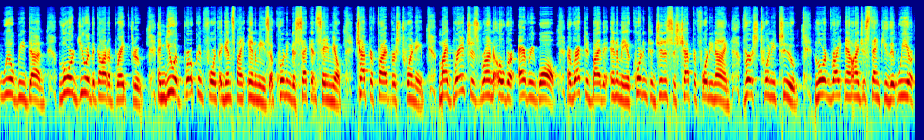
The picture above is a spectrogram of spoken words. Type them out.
will be done. Lord, you are the God of breakthrough, and you have broken forth against my enemies, according to 2 Samuel chapter 5, verse 20. My branches run over every wall erected by the enemy, according to Genesis chapter 49, verse 22. Lord, right now, I just thank you that we are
